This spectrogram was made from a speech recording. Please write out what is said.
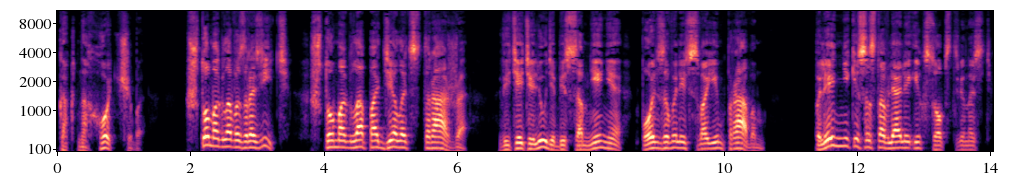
как находчиво. Что могла возразить, что могла поделать стража? Ведь эти люди, без сомнения, пользовались своим правом. Пленники составляли их собственность,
